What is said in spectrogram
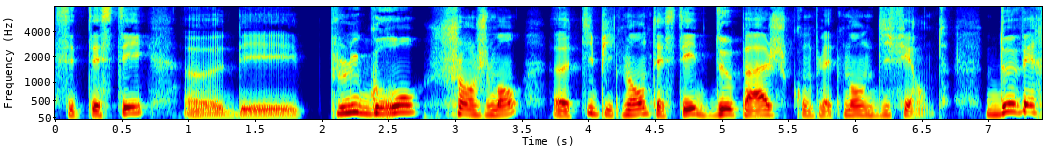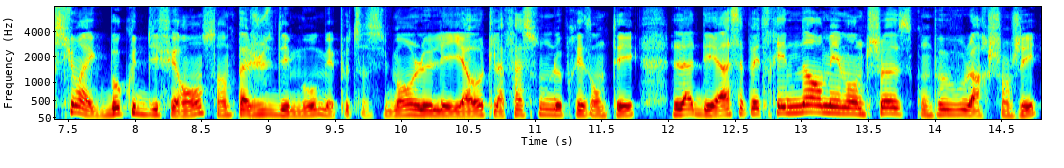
c'est de tester euh, des plus gros changements, euh, typiquement tester deux pages complètement différentes. Deux versions avec beaucoup de différences, hein, pas juste des mots, mais potentiellement le layout, la façon de le présenter, l'ADA, ça peut être énormément de choses qu'on peut vouloir changer,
